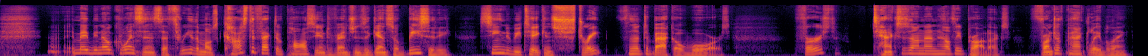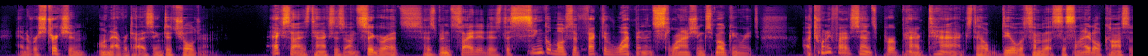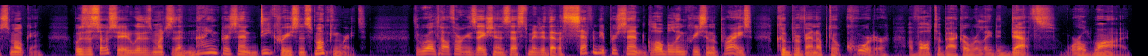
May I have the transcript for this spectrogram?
Uh, it may be no coincidence that three of the most cost-effective policy interventions against obesity seem to be taken straight from the tobacco wars. First, taxes on unhealthy products, front-of-pack labeling, and a restriction on advertising to children. Excise taxes on cigarettes has been cited as the single most effective weapon in slashing smoking rates, a 25 cents per pack tax to help deal with some of the societal costs of smoking was associated with as much as a 9% decrease in smoking rates. The World Health Organization has estimated that a 70% global increase in the price could prevent up to a quarter of all tobacco-related deaths worldwide.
